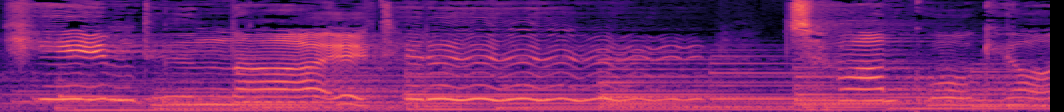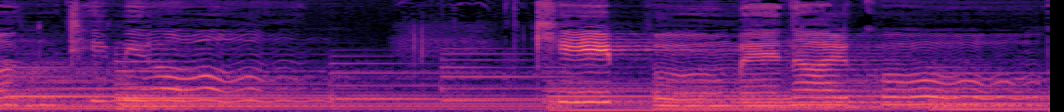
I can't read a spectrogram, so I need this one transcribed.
힘든 날들을 참고 견디면 기쁨의 날 꼭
